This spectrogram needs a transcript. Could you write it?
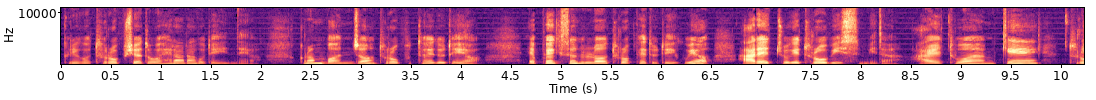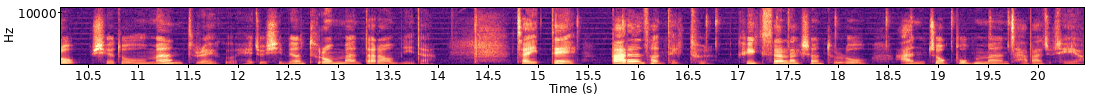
그리고 드롭 섀도우 해라라고 되어 있네요. 그럼 먼저 드롭부터 해도 돼요. FX 눌러 드롭 해도 되고요. 아래쪽에 드롭이 있습니다. Alt와 함께 드롭 섀도우만 드래그 해주시면 드롭만 따라옵니다. 자, 이때 빠른 선택 툴, 퀵 셀렉션 툴로 안쪽 부분만 잡아주세요.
